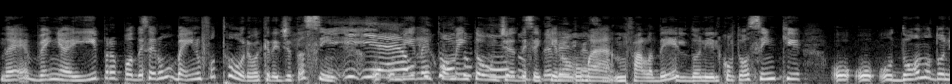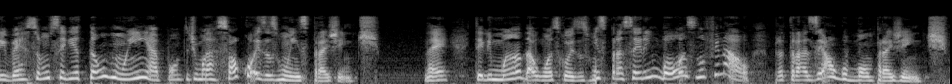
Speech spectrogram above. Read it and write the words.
né, vem aí para poder ser um bem no futuro, eu acredito assim. E- e- o, é o o Miller todo comentou um dia desse aqui numa, numa fala dele, Doni, ele contou assim que o, o, o dono do universo não seria tão ruim a ponto de mandar só coisas ruins pra gente. Né? Então ele manda algumas coisas ruins para serem boas no final, para trazer algo bom pra gente.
